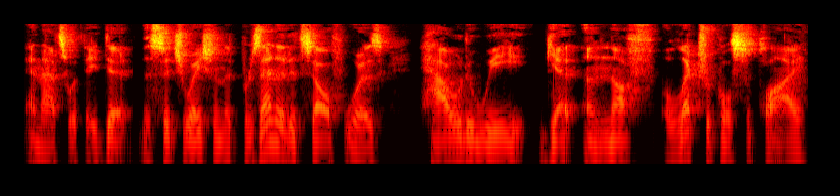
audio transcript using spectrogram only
And that's what they did. The situation that presented itself was how do we get enough electrical supply,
